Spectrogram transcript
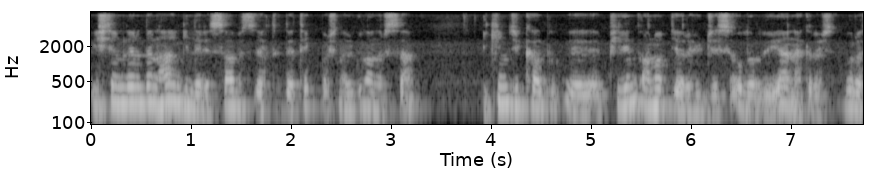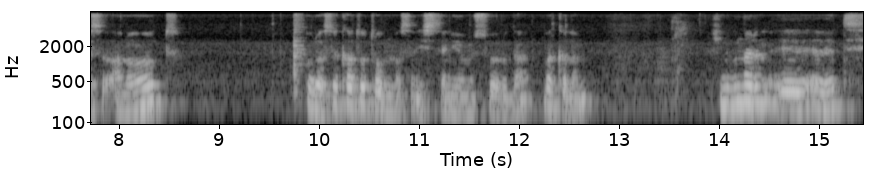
işlemlerinden hangileri sabit sıcaklıkta tek başına uygulanırsa ikinci kap, e, pilin anot yarı hücresi olur diyor. Yani arkadaşlar burası anot, burası katot olmasını isteniyormuş soruda. Bakalım. Şimdi bunların e, evet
